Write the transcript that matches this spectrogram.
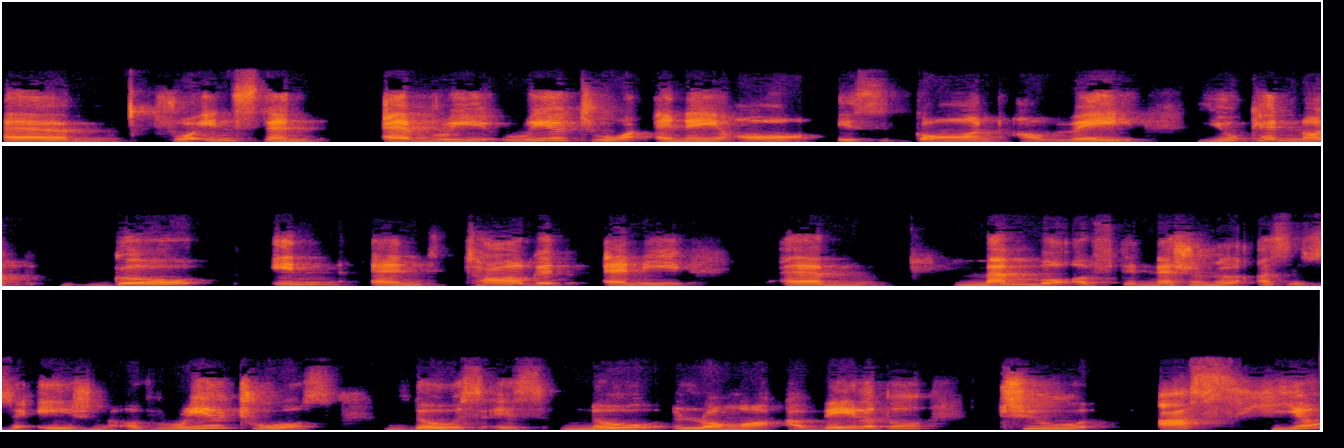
um, for instance every realtor NAR is gone away. You cannot go in and target any um, member of the National Association of Realtors. Those is no longer available to us here.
